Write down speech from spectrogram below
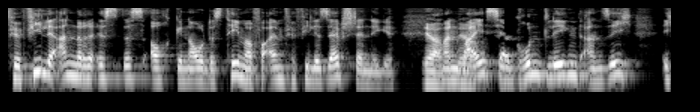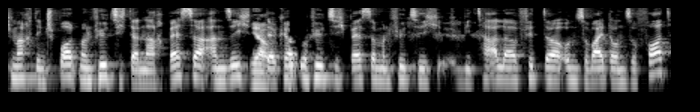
für viele andere ist das auch genau das Thema, vor allem für viele Selbstständige. Ja, man ja. weiß ja grundlegend an sich, ich mache den Sport, man fühlt sich danach besser, an sich, ja. der Körper fühlt sich besser, man fühlt sich vitaler, fitter und so weiter und so fort.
